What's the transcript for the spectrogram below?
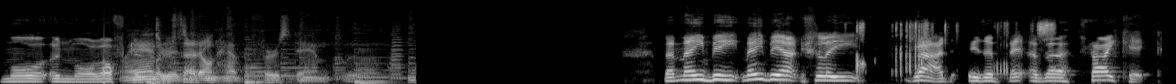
more and more often. My answer is I don't have the first damn clue. But maybe, maybe actually, Brad is a bit of a psychic,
